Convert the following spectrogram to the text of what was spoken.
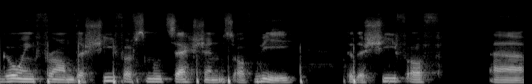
going from the sheaf of smooth sections of V to the sheaf of uh,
